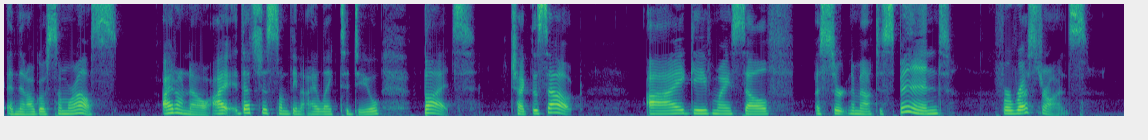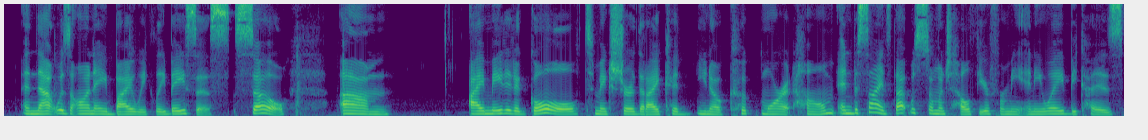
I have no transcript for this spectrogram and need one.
And then I'll go somewhere else. I don't know. I that's just something I like to do. But check this out. I gave myself a certain amount to spend for restaurants, and that was on a biweekly basis. So, um, I made it a goal to make sure that I could, you know, cook more at home. And besides, that was so much healthier for me anyway because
